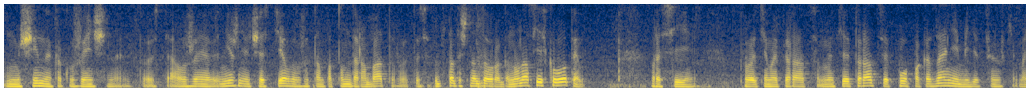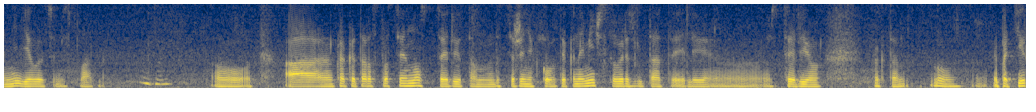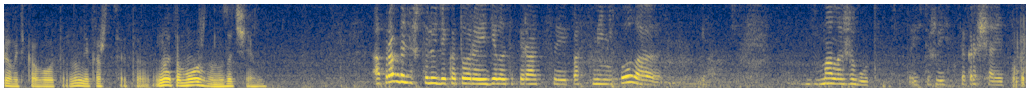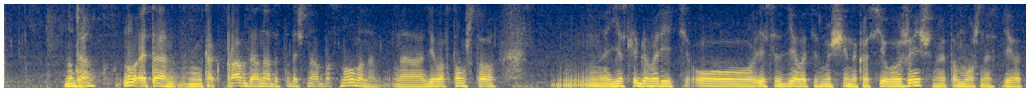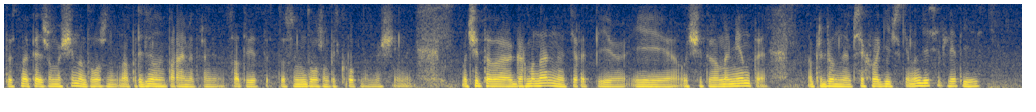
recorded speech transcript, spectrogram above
мужчины, как у женщины. То есть, а уже нижнюю часть тела уже там потом дорабатывают. То есть это достаточно дорого. Но у нас есть квоты в России по этим операциям. Эти операции по показаниям медицинским, они делаются бесплатно. Угу. Вот. А как это распространено с целью там, достижения какого-то экономического результата или э, с целью как-то ну, эпатировать кого-то, ну, мне кажется, это, ну, это можно, но зачем? А правда ли, что люди, которые делают операции по смене пола, мало живут? То есть жизнь сокращается. Ну да. Ну это, как правда, она достаточно обоснована. А, дело в том, что Если говорить о, если сделать из мужчины красивую женщину, это можно сделать. То есть, но опять же, мужчина должен определенными параметрами соответствовать. То есть он не должен быть крупным мужчиной. Учитывая гормональную терапию и учитывая моменты определенные психологические, ну 10 лет есть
